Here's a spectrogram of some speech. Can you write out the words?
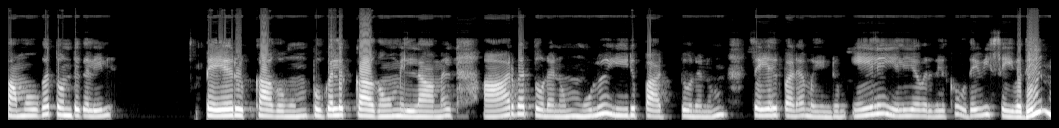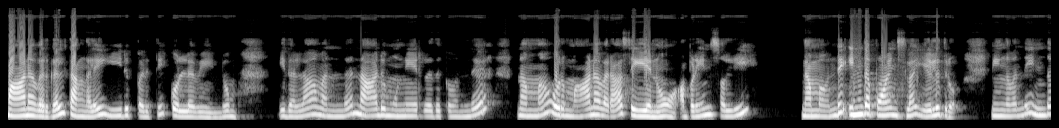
சமூக தொண்டுகளில் பெயருக்காகவும் புகழுக்காகவும் இல்லாமல் ஆர்வத்துடனும் முழு ஈடுபாட்டுடனும் செயல்பட வேண்டும். ஏழை எளியவர்களுக்கு உதவி செய்வதில் மாணவர்கள் தங்களை ஈடுபடுத்தி கொள்ள வேண்டும். இதெல்லாம் வந்து நாடு முன்னேறதுக்கு வந்து நம்ம ஒரு மாணவரா செய்யணும் அப்படின்னு சொல்லி நம்ம வந்து இந்த பாயிண்ட்ஸ்லாம் எழுதுறோம். நீங்க வந்து இந்த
